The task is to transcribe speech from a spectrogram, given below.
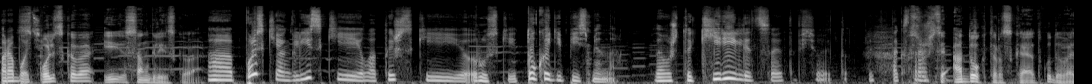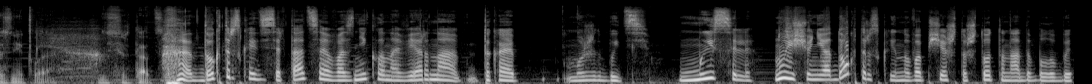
по С работе. польского и с английского. А, Польский, английский, латышский, русский. Только не письменно. Потому что кириллица это все это, это так страшно. Слушайте, а докторская откуда возникла диссертация? Докторская диссертация возникла, наверное, такая, может быть, мысль, ну, еще не о докторской, но вообще, что что-то надо было бы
